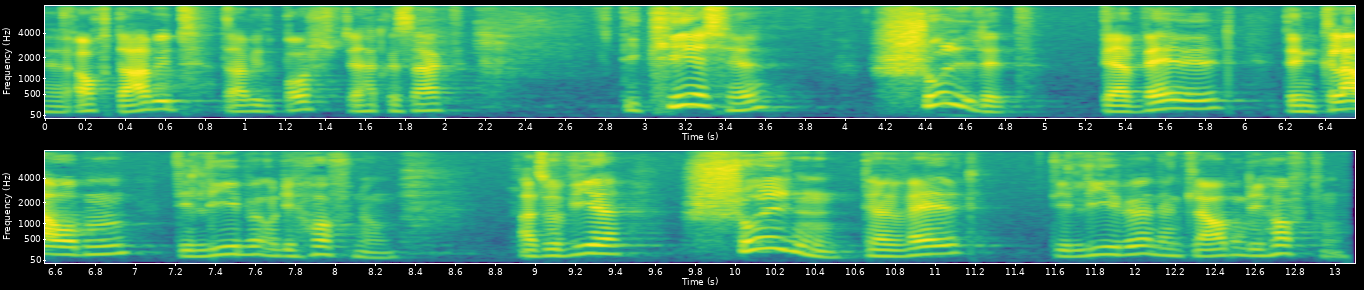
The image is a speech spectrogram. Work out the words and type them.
äh, auch David, David Bosch, der hat gesagt, die Kirche schuldet der Welt den Glauben, die Liebe und die Hoffnung. Also wir schulden der Welt die Liebe, den Glauben, die Hoffnung.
